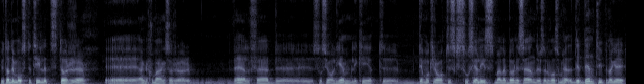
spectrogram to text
Utan det måste till ett större eh, engagemang som rör välfärd, eh, social jämlikhet, eh, demokratisk socialism eller Bernie Sanders eller vad som helst. Det är den typen av grejer.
